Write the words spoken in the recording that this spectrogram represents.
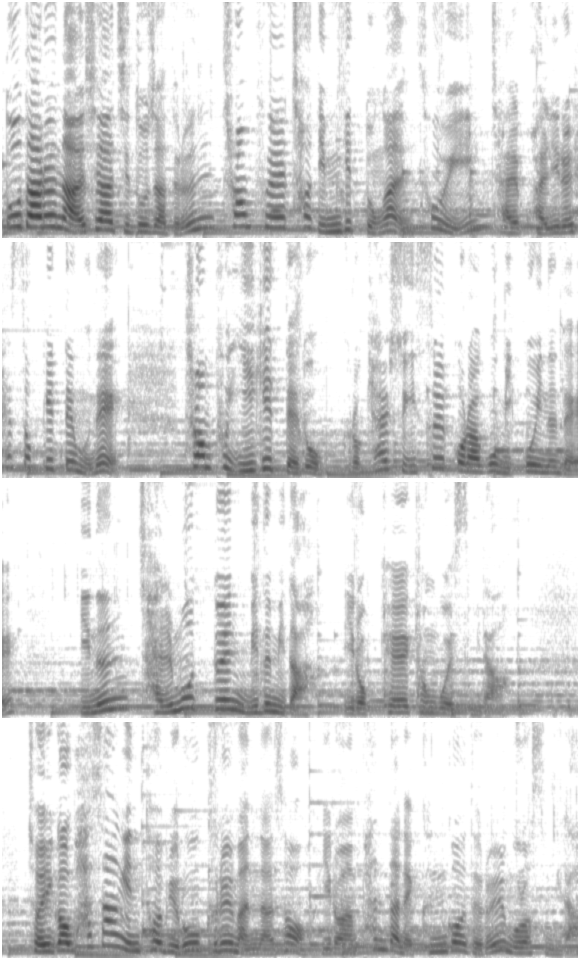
또 다른 아시아 지도자들은 트럼프의 첫 임기 동안 소위 잘 관리를 했었기 때문에 트럼프 2기 때도 그렇게 할 수 있을 거라고 믿고 있는데 이는 잘못된 믿음이다. 이렇게 경고했습니다. 저희가 화상 인터뷰로 그를 만나서 이러한 판단의 근거들을 물었습니다.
